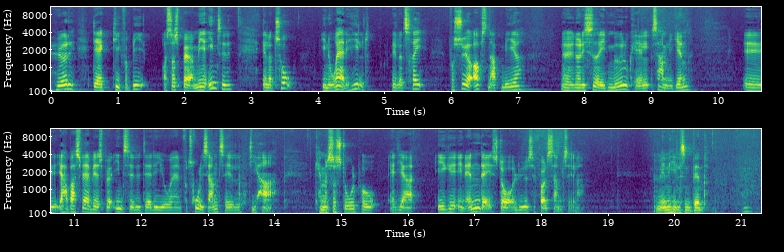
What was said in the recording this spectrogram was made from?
høre det, da jeg gik forbi, og så spørge mere ind til det. Eller to, ignorere det helt. Eller tre, forsøge at opsnappe mere, øh, når de sidder i et mødelokale sammen igen. Øh, jeg har bare svært ved at spørge ind til det, da det jo er en fortrolig samtale, de har. Kan man så stole på, at jeg ikke en anden dag står og lytter til folks samtaler? Med venlig hilsen, Bent. Mm.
